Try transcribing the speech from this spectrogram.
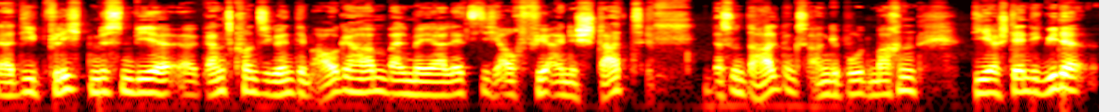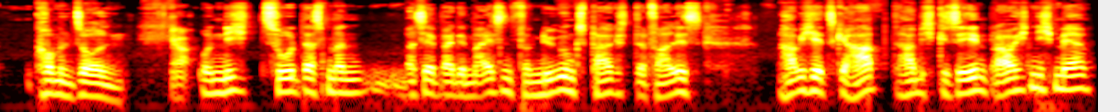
Äh, die Pflicht müssen wir äh, ganz konsequent im Auge haben, weil wir ja letztlich auch für eine Stadt das Unterhaltungsangebot machen, die ja ständig wieder kommen sollen. Ja. Und nicht so, dass man, was ja bei den meisten Vergnügungsparks der Fall ist, habe ich jetzt gehabt, habe ich gesehen, brauche ich nicht mehr.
